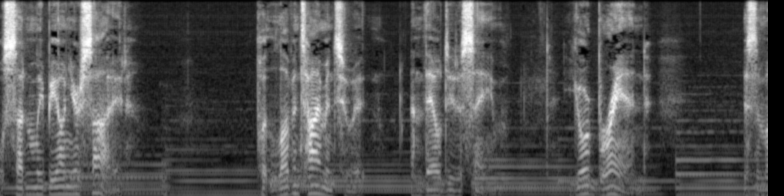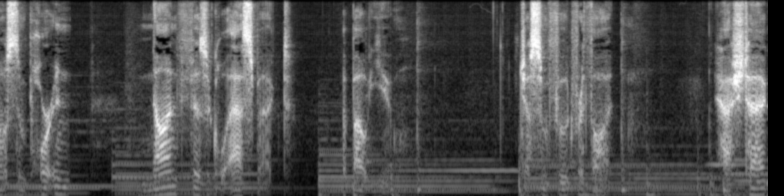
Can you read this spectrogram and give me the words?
will suddenly be on your side. Put love and time into it, and they'll do the same. Your brand is the most important non physical aspect about you. Just some food for thought. Hashtag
